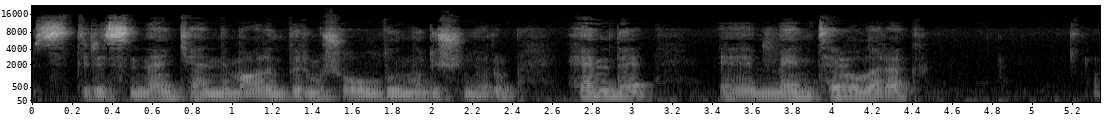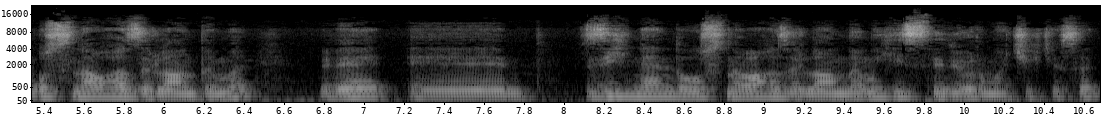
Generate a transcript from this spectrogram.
stresinden kendimi arındırmış olduğumu düşünüyorum. Hem de e, mental olarak o sınav hazırlandığımı ve e, zihnen de o sınava hazırlandığımı hissediyorum açıkçası.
